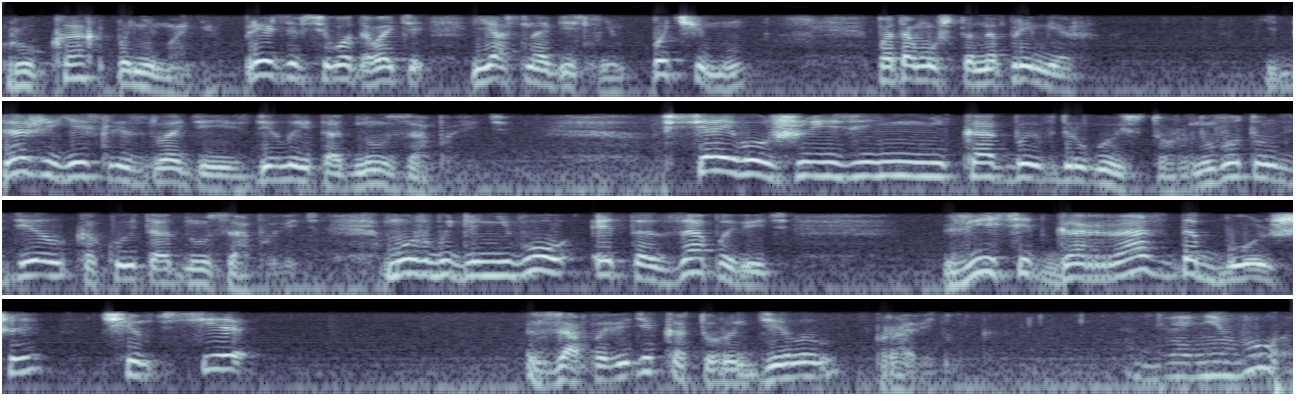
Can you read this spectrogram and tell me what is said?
руках понимания. Прежде всего, давайте ясно объясним. Почему? Потому что, например, даже если злодей сделает одну заповедь, вся его жизнь как бы в другую сторону. Вот он сделал какую-то одну заповедь. Может быть, для него эта заповедь весит гораздо больше, чем все заповеди, которые делал праведник. Для него,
